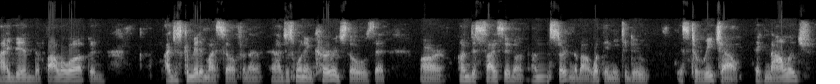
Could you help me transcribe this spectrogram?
I did the follow up, and I just committed myself. And I, and I just want to encourage those that are undecisive and uncertain about what they need to do is to reach out, acknowledge,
